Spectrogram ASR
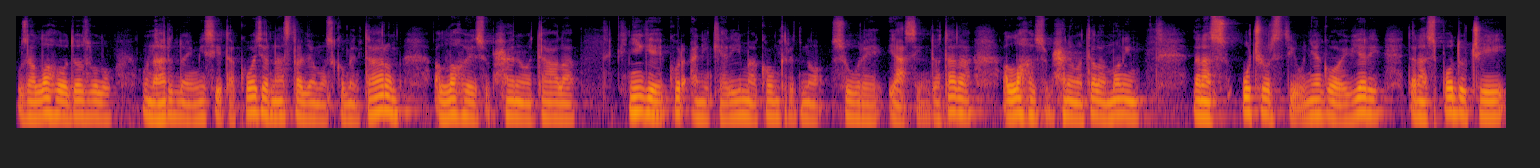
uz Allahovu dozvolu u narodnoj emisiji također nastavljamo s komentarom Allahu je subhanahu wa ta'ala knjige Kur'an i Kerima, konkretno sure Yasin. Do tada Allah subhanahu wa ta'ala molim da nas učvrsti u njegovoj vjeri, da nas poduči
